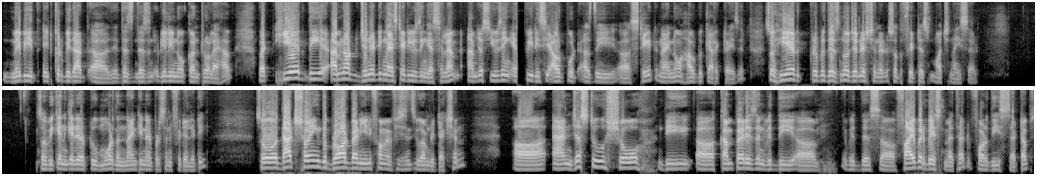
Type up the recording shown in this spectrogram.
maybe it, it could be that uh, there's, there's really no control I have. But here, the I'm not generating my state using SLM. I'm just using SPDC output as the uh, state, and I know how to characterize it. So here, probably there's no generation error, so the fit is much nicer. So we can get it up to more than 99% fidelity. So that's showing the broadband uniform efficiency UM detection. Uh, and just to show the uh, comparison with the uh, with this uh, fiber-based method for these setups,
